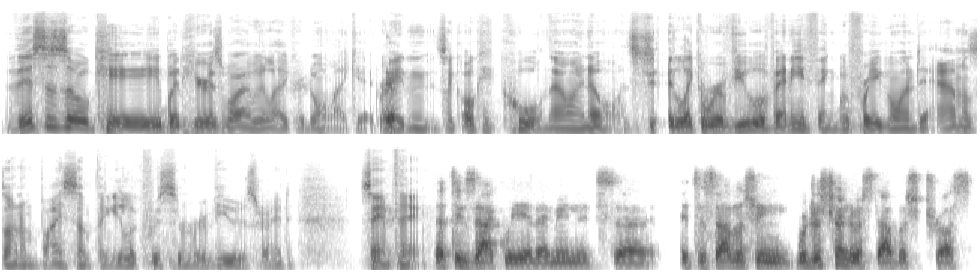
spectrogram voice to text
this is okay, but here's why we like or don't like it, right? And it's like, okay, cool. Now I know. It's like a review of anything. Before you go into Amazon and buy something, you look for some reviews, right? Same thing. That's exactly it. I mean, it's uh, it's establishing. We're just trying to establish trust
